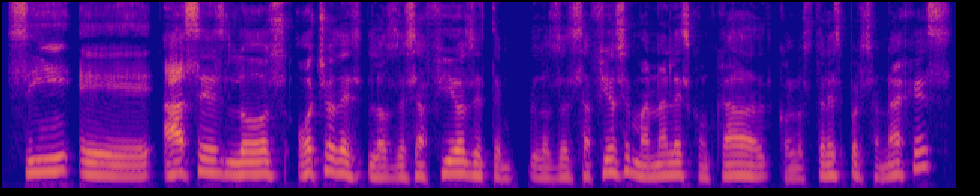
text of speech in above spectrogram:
si eh, haces los 8 de, los desafíos de los desafíos semanales con los tres personajes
